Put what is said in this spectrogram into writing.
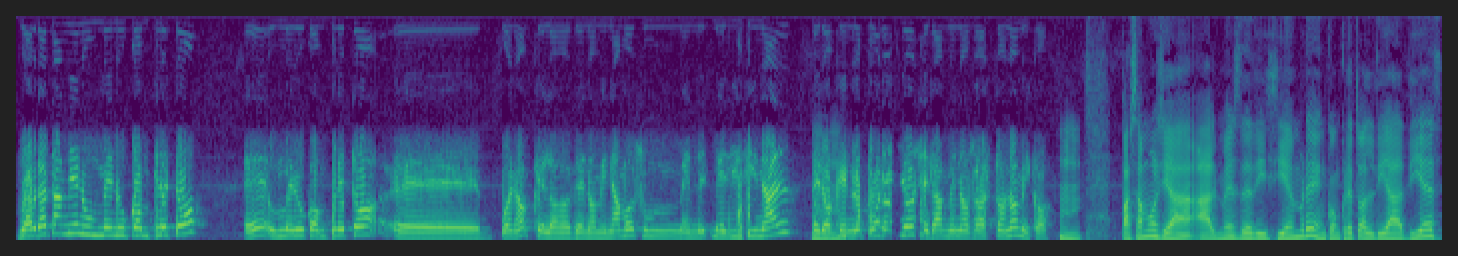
y habrá también un menú completo ¿eh? un menú completo, eh, bueno, que lo denominamos un medicinal, pero que no por ello será menos gastronómico. Pasamos ya al mes de diciembre, en concreto al día 10.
